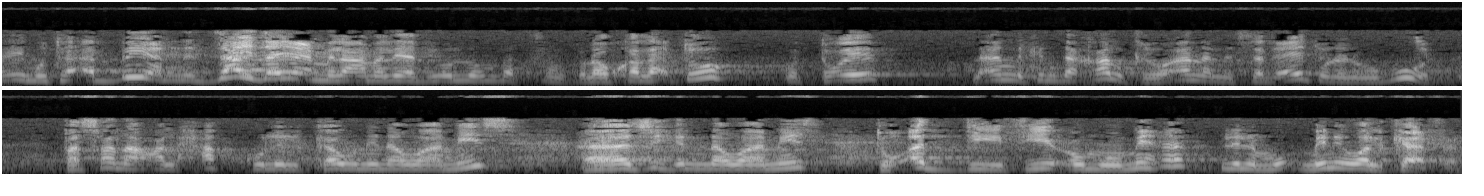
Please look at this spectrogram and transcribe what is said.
إيه متأبية ان إزاي ده يعمل العملية دي؟ يقول لهم بس أنتوا لو خلقتوه كنتوا إيه؟ لأنك أنت خلقي وأنا اللي استدعيته للوجود. فصنع الحق للكون نواميس هذه النواميس تؤدي في عمومها للمؤمن والكافر.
